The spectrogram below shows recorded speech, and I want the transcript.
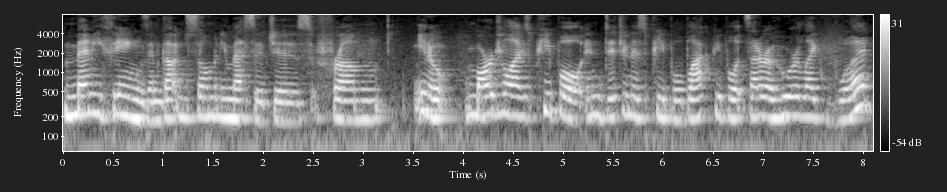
many things and gotten so many messages from you know marginalized people, indigenous people, black people, etc. who are like what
